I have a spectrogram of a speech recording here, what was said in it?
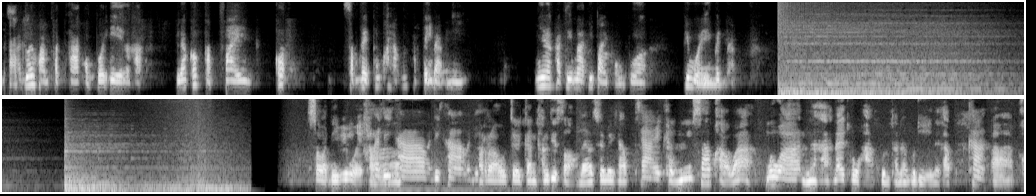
นะคะด้วยความศรัทธาของตัวเองอะค่ะ แล้วก็กลับไปก็สำเร็จทุกครั้งค่ะเป็นแบบนี้ นี่แหละค่ะที่มาที่ไปของตัวพี่หมวยเองเป็นแบบสวัสดีพี่หมวยคสรับวัสดีค่ะสวัสดีค่ะสวัสดีค่ะเราเจอกันครั้งที่สองแล้วใช่ไหมครับ ใช่ผค่ะมทราบข่าวว่าเมื่อวานนะฮะได้โทรหาคุณธนบุรีนะครับ ค่ะ อ่าค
